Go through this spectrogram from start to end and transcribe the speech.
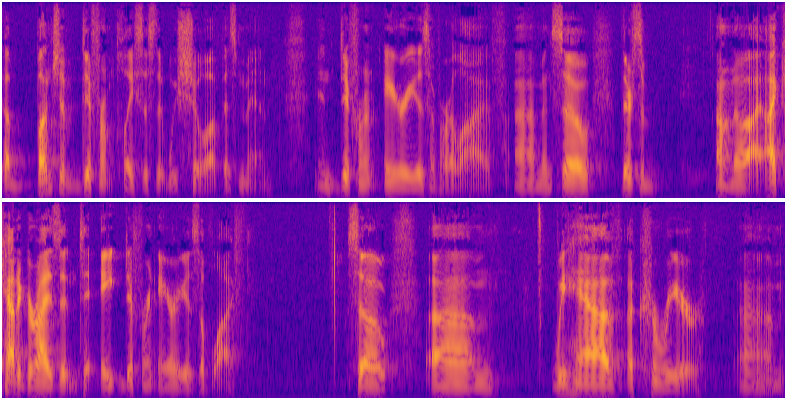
a bunch of different places that we show up as men in different areas of our life. Um, and so there's a, I don't know, I, I, categorize it into eight different areas of life. So um, we have a career. Um,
